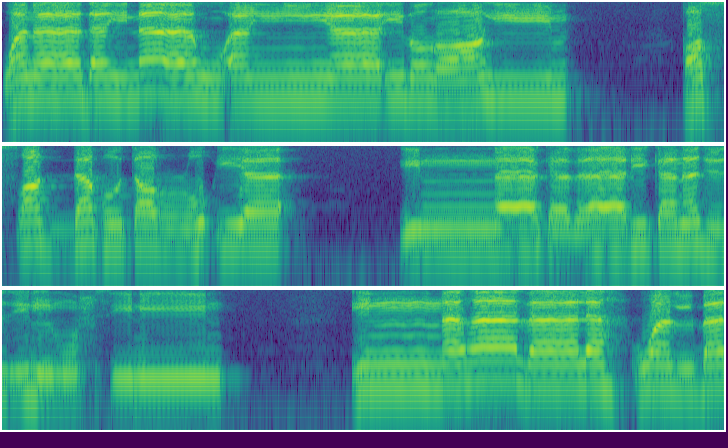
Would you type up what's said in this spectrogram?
وناديناه أن يا إبراهيم قد صدقت الرؤيا. إنا كذلك نجزي المحسنين. ان هذا لهو البلاء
